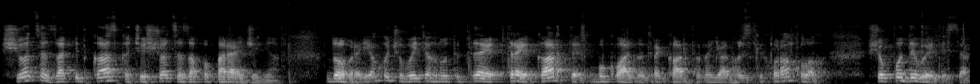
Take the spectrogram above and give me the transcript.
Що це за підказка чи що це за попередження? Добре, я хочу витягнути три, три карти, буквально три карти на янгольських оракулах, щоб подивитися.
